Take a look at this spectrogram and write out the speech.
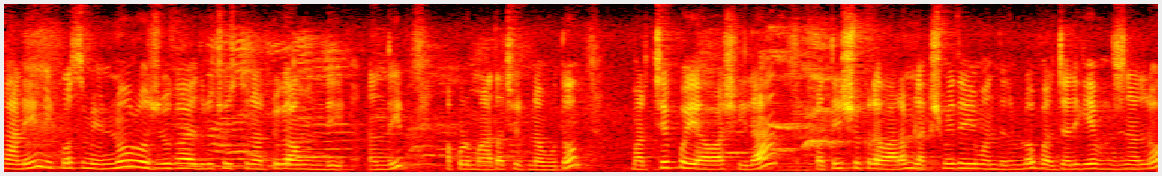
కానీ నీకోసం ఎన్నో రోజులుగా ఎదురు చూస్తున్నట్టుగా ఉంది అంది. అప్పుడు మాత చిరునవ్వుతో మర్చిపోయావా శీల? ప్రతి శుక్రవారం లక్ష్మీదేవి మందిరంలో జరిగే భజనల్లో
